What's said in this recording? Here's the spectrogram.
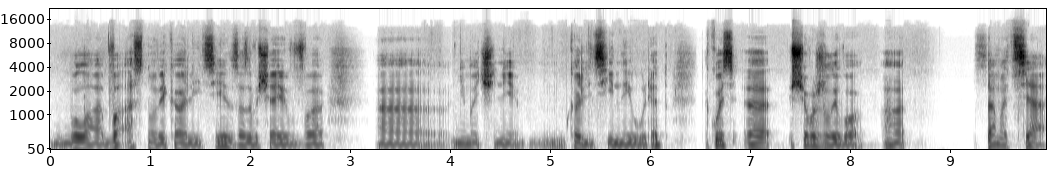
була в основі коаліції, зазвичай в Німеччині коаліційний уряд. Так ось що важливо, саме ця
